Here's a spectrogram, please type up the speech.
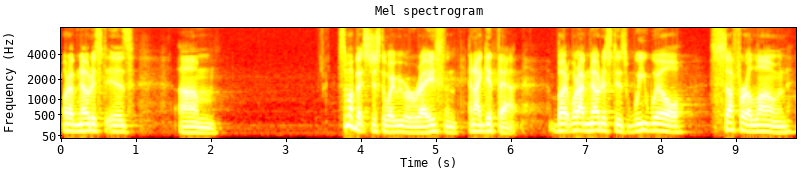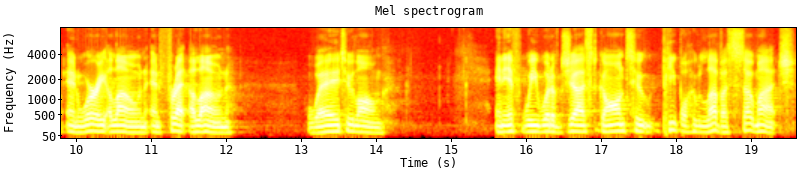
what I've noticed is um, some of it's just the way we were raised, and, and I get that. But what I've noticed is we will suffer alone and worry alone and fret alone way too long. And if we would have just gone to people who love us so much,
